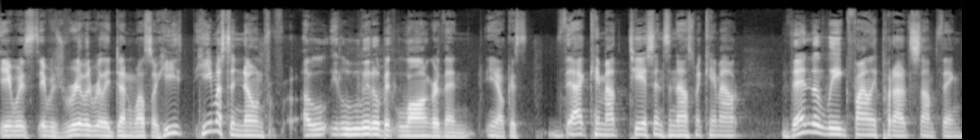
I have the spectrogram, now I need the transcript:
it was it was really really done well. So he he must have known for a little bit longer than you know because that came out. TSN's announcement came out. Then the league finally put out something,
